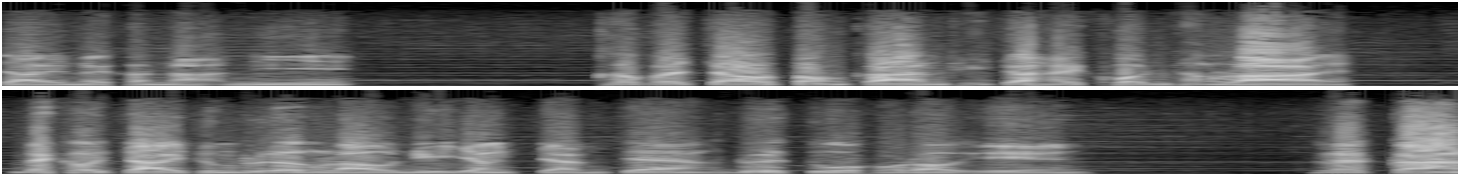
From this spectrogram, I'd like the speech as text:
ใจในขณะนี้ข้าพเจ้าต้องการที่จะให้คนทั้งหลาย ได้เข้าใจถึงเรื่องเหล่านี้อย่างแจ่มแจ้งด้วยตัวของเราเอง และการ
